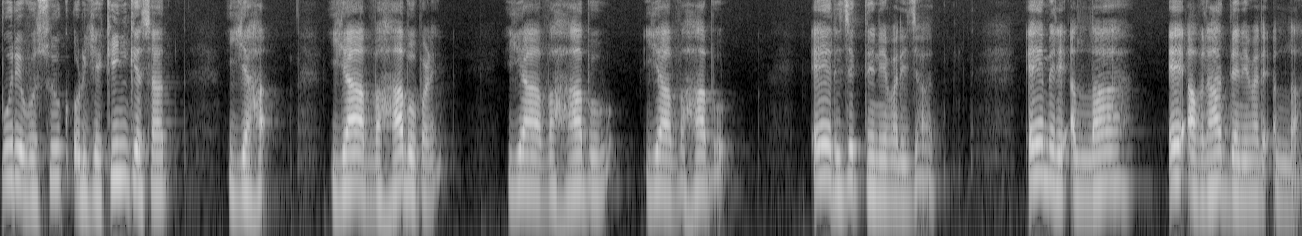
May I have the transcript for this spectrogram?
پورے وسوق اور یقین کے ساتھ یا یا وہابو پڑھیں، یا وہابو یا وہابو، اے رزق دینے والی ذات، اے میرے اللہ، اے اولاد دینے والے اللہ،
